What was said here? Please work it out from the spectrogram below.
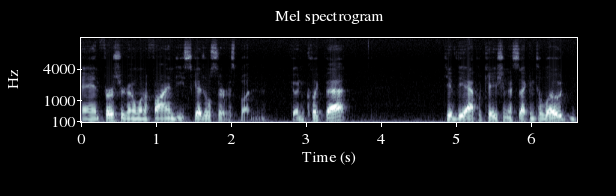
And first you're going to want to find the Schedule Service button. Go ahead and click that. Give the application a second to load.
